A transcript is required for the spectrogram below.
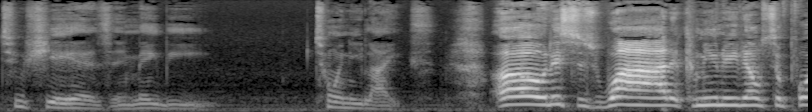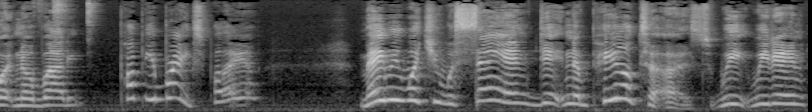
two shares and maybe 20 likes. Oh, this is why the community don't support nobody. Pump your brakes, player. Maybe what you were saying didn't appeal to us. We we didn't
